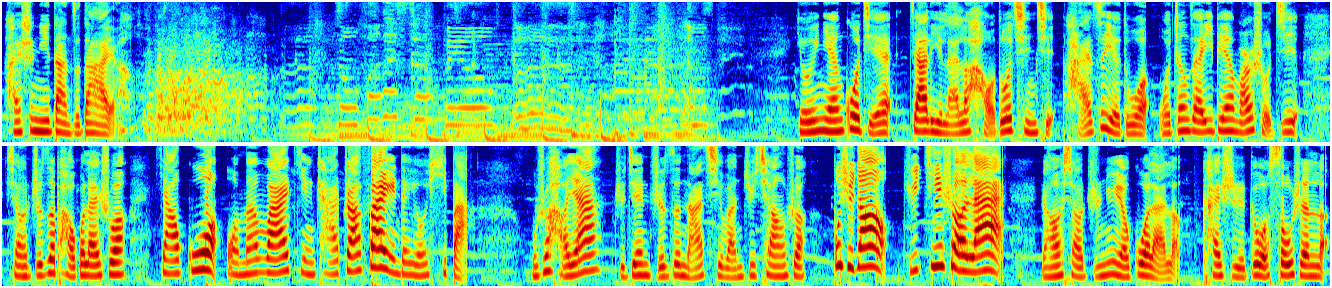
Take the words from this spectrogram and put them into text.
还是你胆子大呀？有一年过节，家里来了好多亲戚，孩子也多。我正在一边玩手机，小侄子跑过来说：“小姑，我们玩警察抓犯人的游戏吧。”我说好呀，只见侄子拿起玩具枪说：“不许动，举起手来。”然后小侄女也过来了，开始给我搜身了。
